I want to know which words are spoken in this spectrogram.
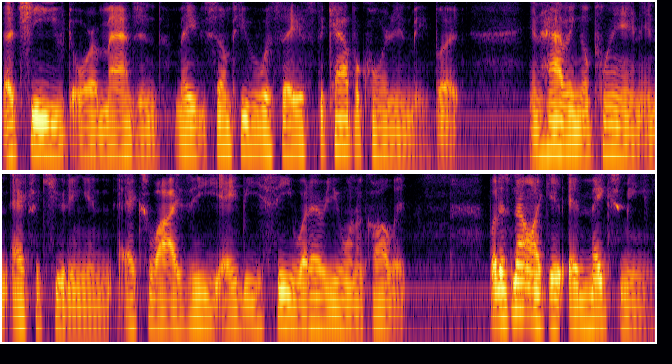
achieved or imagined. Maybe some people would say it's the Capricorn in me, but in having a plan and executing in X, Y, Z, A, B, C, whatever you want to call it. But it's not like it, it makes me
